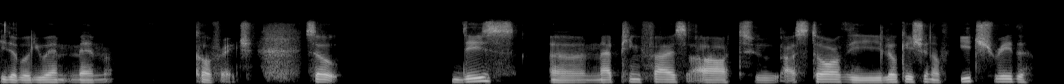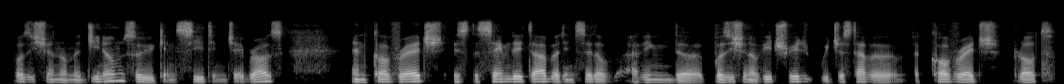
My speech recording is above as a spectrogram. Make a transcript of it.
BWA-MEM coverage. So these uh, mapping files are to uh, store the location of each read position on the genome, so you can see it in JBrowse. And coverage is the same data, but instead of having the position of each read, we just have a, a coverage plot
